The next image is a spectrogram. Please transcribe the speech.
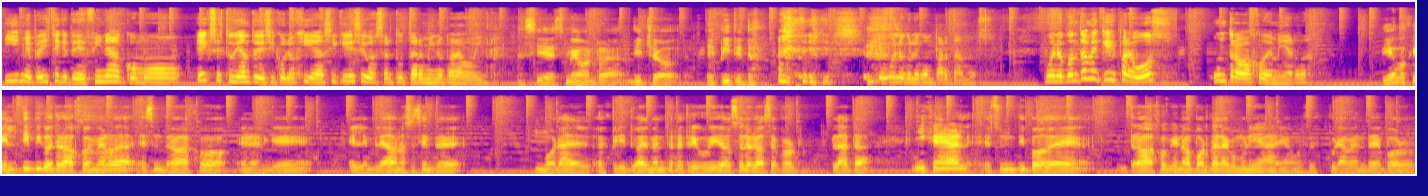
y me pediste que te defina como ex estudiante de psicología, así que ese va a ser tu término para hoy. Así es, me honra dicho epíteto. Qué bueno que lo compartamos. Bueno, contame qué es para vos un trabajo de mierda. Digamos que el típico trabajo de mierda es un trabajo en el que el empleado no se siente moral o espiritualmente retribuido, solo lo hace por plata. Y en general es un tipo de trabajo que no aporta a la comunidad, digamos, es puramente por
